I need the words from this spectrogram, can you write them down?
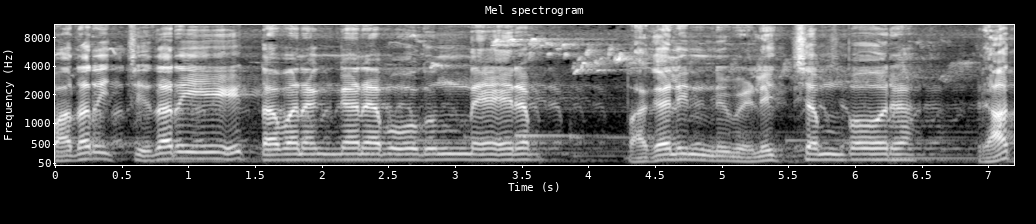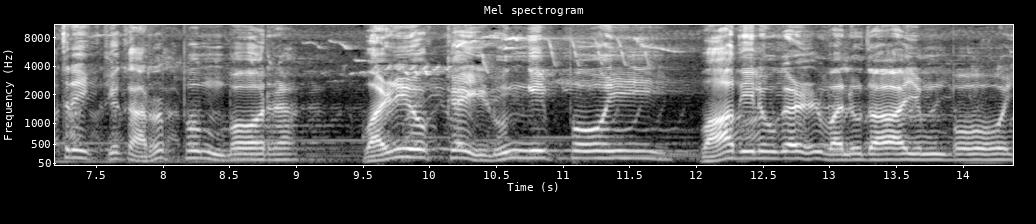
പതറിച്ചിതറിയിട്ടവനങ്ങനെ പോകുന്നേരം പകലിന് വെളിച്ചം പോരാ രാത്രിക്ക് കറുപ്പും പോരാ വഴിയൊക്കെ ഇടുങ്ങിപ്പോയി വാതിലുകൾ വലുതായും പോയി.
